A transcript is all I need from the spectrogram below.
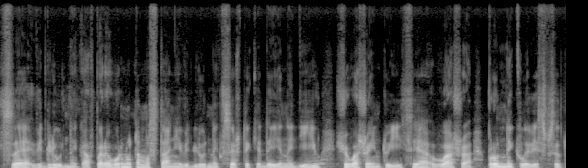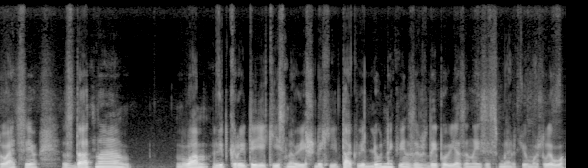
це відлюдник. А в перегорнутому стані відлюдник все ж таки дає надію, що ваша інтуїція, ваша проникливість в ситуацію здатна вам відкрити якісь нові шляхи. Так, відлюдник він завжди пов'язаний зі смертю. Можливо,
